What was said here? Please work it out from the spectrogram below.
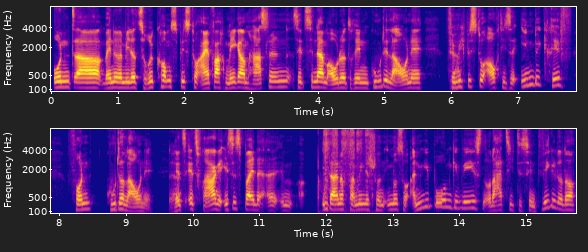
Und äh, wenn du dann wieder zurückkommst, bist du einfach mega am Hasseln, sitzt in deinem Auto drin, gute Laune. Für ja. mich bist du auch dieser Inbegriff von guter Laune. Ja. Jetzt, jetzt Frage, ist es bei der, äh, im, in deiner Familie schon immer so angeboren gewesen oder hat sich das entwickelt oder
